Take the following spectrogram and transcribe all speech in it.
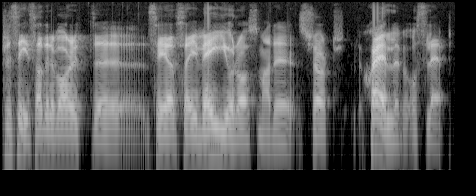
precis. Hade det varit, eh, säg Veijo då, som hade kört själv och släppt,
